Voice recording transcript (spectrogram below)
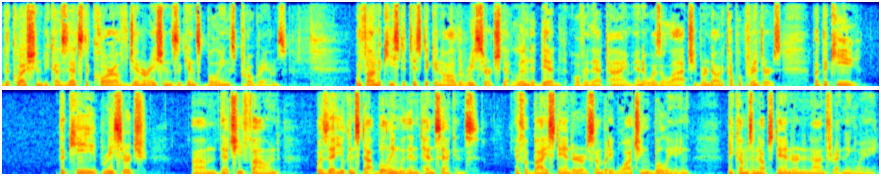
the question because that's the core of Generations Against Bullying's programs. We found a key statistic in all the research that Linda did over that time, and it was a lot. She burned out a couple printers. But the key, the key research um, that she found was that you can stop bullying within 10 seconds if a bystander or somebody watching bullying becomes an upstander in a non threatening way.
